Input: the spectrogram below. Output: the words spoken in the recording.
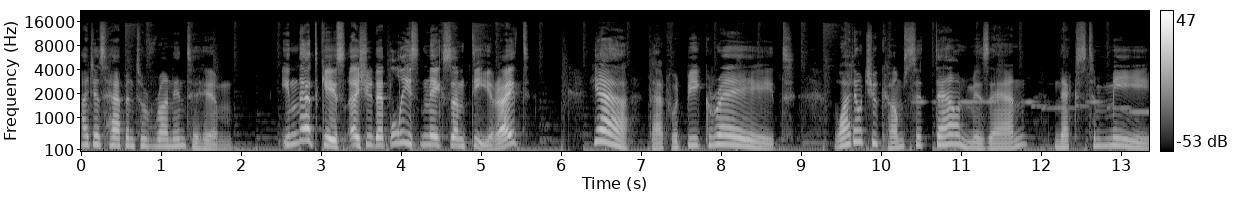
I just happened to run into him. In that case, I should at least make some tea, right? Yeah, that would be great. Why don't you come sit down, Ms. Anne, next to me?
